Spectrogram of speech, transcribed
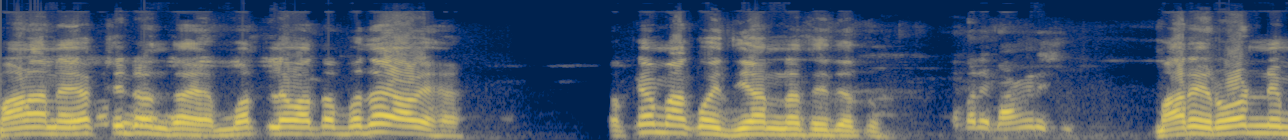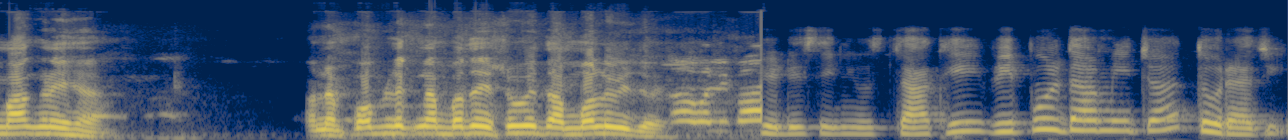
માણાને એક્સિડન્ટ થાય, મત લેવા તો બધા આવે છે તો કેમ આ કોઈ ધ્યાન નથી દેતું? મારી રોડની માંગણી છે. અને પબ્લિકને બધી સુવિધા મળવી જોઈએ. જેડીસી ન્યૂઝ સાથે વિપુલ ધામીચા ધોરાજી.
